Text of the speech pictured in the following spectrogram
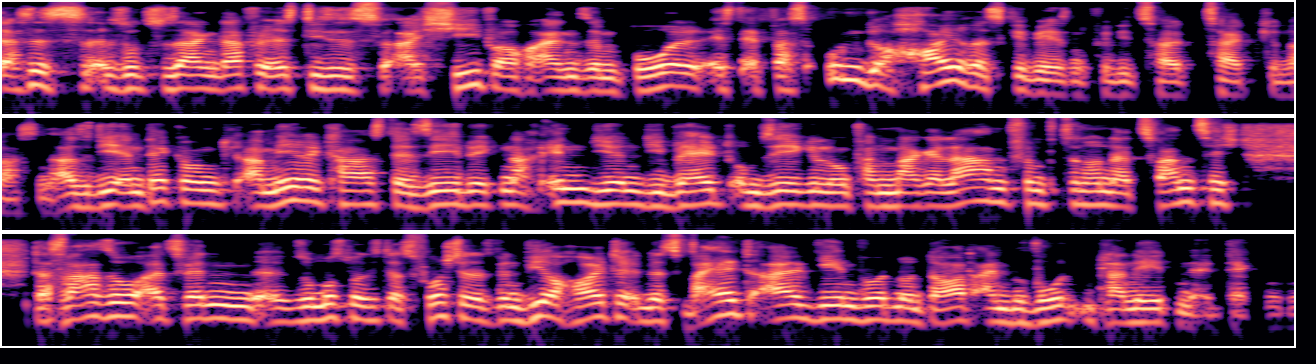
das ist sozusagen, dafür ist dieses Archiv auch ein Symbol, ist etwas Ungeheures gewesen für die Zeit, Zeitgenossen. Also die Entdeckung Amerikas, der Seeweg nach Indien, die Weltumsegelung von Magellan 1520, das war so, als wenn, so muss man sich das vorstellen, als wenn wir heute in das Weltall gehen würden und dort einen bewohnten Planeten entdecken.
